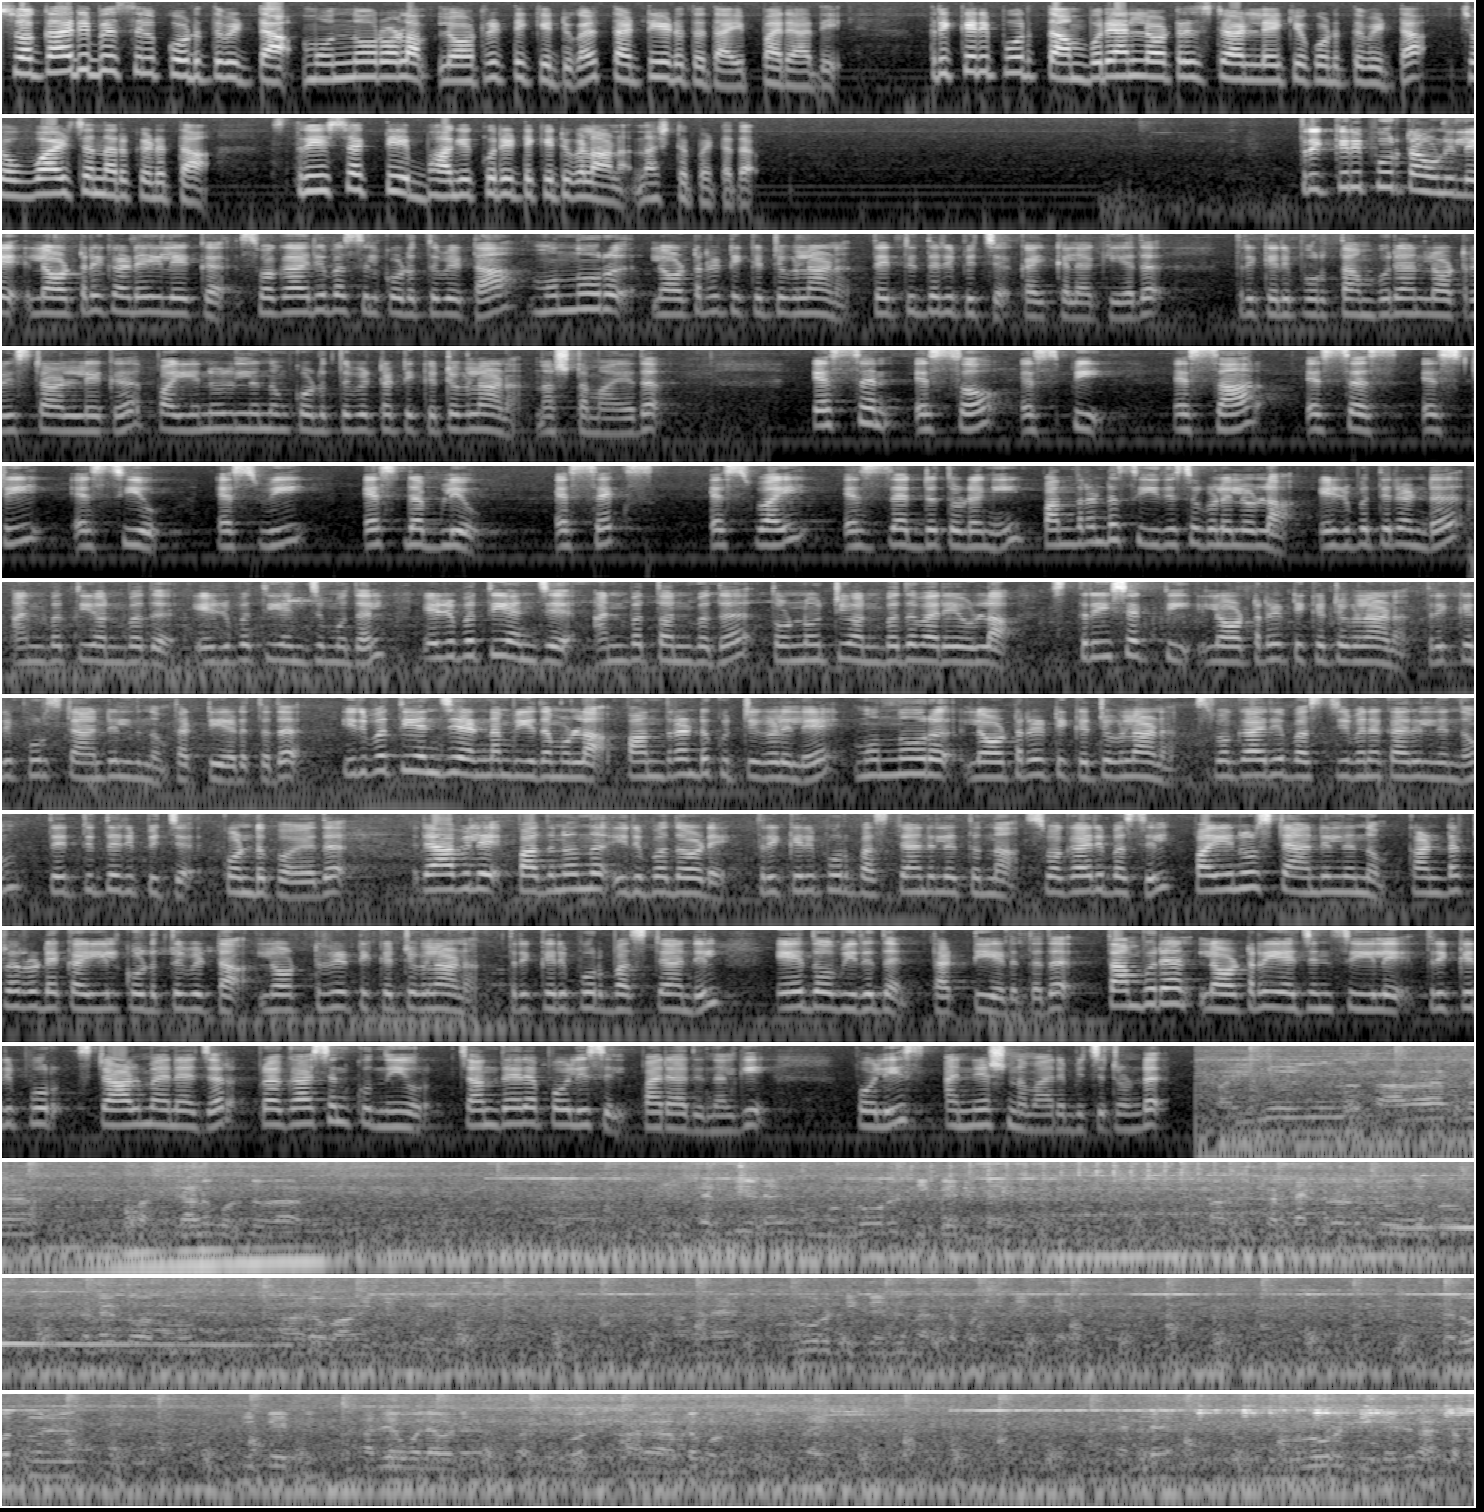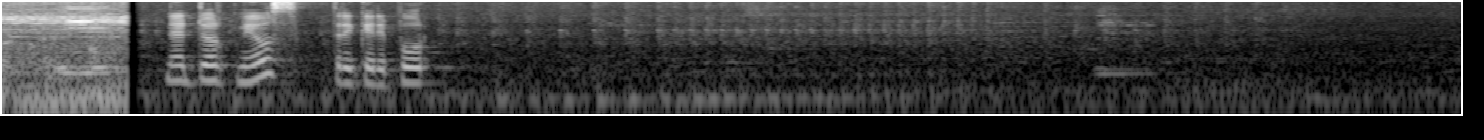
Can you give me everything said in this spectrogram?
സ്വകാര്യ ബസ്സിൽ കൊടുത്തുവിട്ട മുന്നൂറോളം ലോട്ടറി ടിക്കറ്റുകൾ തട്ടിയെടുത്തതായി പരാതി. തൃക്കരിപ്പൂർ തമ്പുരാൻ ലോട്ടറി സ്റ്റാളിലേക്ക് കൊടുത്തുവിട്ട ചൊവ്വാഴ്ച നറുക്കെടുത്ത സ്ത്രീശക്തി ഭാഗ്യക്കുറി ടിക്കറ്റുകളാണ് നഷ്ടപ്പെട്ടത്. തൃക്കരിപ്പൂർ ടൗണിലെ ലോട്ടറി കടയിലേക്ക് സ്വകാര്യ ബസ്സിൽ കൊടുത്തുവിട്ട മുന്നൂറ് ലോട്ടറി ടിക്കറ്റുകളാണ് തെറ്റിദ്ധരിപ്പിച്ച് കൈക്കലാക്കിയത്. തൃക്കരിപ്പൂർ തമ്പുരാൻ ലോട്ടറി സ്റ്റാളിലേക്ക് പയ്യന്നൂരിൽ നിന്നും കൊടുത്തുവിട്ട ടിക്കറ്റുകളാണ് നഷ്ടമായത്. S N S O S P S R S S S T S U S V S W S X S Y S Z തുടങ്ങി പന്ത്രണ്ട് സീരീസുകളിലുള്ള എഴുപത്തിരണ്ട് അൻപത്തിയൊൻപത് എഴുപത്തിയഞ്ച് മുതൽ എഴുപത്തിയഞ്ച് അൻപത്തൊൻപത് തൊണ്ണൂറ്റിയൊൻപത് വരെയുള്ള സ്ത്രീശക്തി ലോട്ടറി ടിക്കറ്റുകളാണ് തൃക്കരിപ്പൂർ സ്റ്റാൻഡിൽ നിന്നും തട്ടിയെടുത്തത്. ഇരുപത്തിയഞ്ച് എണ്ണം വീതമുള്ള പന്ത്രണ്ട് കുറ്റികളിലെ മുന്നൂറ് ലോട്ടറി ടിക്കറ്റുകളാണ് സ്വകാര്യ ബസ് ജീവനക്കാരിൽ നിന്നും തെറ്റിദ്ധരിപ്പിച്ച് കൊണ്ടുപോയത്. രാവിലെ പതിനൊന്ന് ഇരുപതോടെ തൃക്കരിപ്പൂർ ബസ് സ്റ്റാൻഡിലെത്തുന്ന സ്വകാര്യ ബസ്സിൽ പയ്യന്നൂർ സ്റ്റാൻഡിൽ നിന്നും കണ്ടക്ടറുടെ കയ്യിൽ കൊടുത്തുവിട്ട ലോട്ടറി ടിക്കറ്റുകളാണ് തൃക്കരിപ്പൂർ ബസ് സ്റ്റാൻഡിൽ ഏതോ ബിരുദൻ തട്ടിയെടുത്തത്. തമ്പുരാൻ ലോട്ടറി ഏജൻസിയിലെ തൃക്കരിപ്പൂർ സ്റ്റാൾ മാനേജർ പ്രകാശൻ കുന്നിയൂർ ചന്തേര പോലീസിൽ പരാതി നൽകി. പോലീസ് അന്വേഷണം ആരംഭിച്ചിട്ടുണ്ട്. നിന്ന് ടിക്കറ്റ് ഉണ്ടായിരുന്നു. ചെറുപത്തൊരു ടിക്കറ്റ് അതേപോലെ അവിടെ അവിടെ കൊണ്ടുപോയി എന്റെ മുന്നൂറ് ടിക്കറ്റ് നഷ്ടപ്പെട്ടു. Network news Trikaripur.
